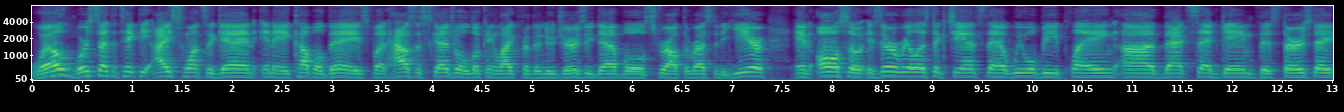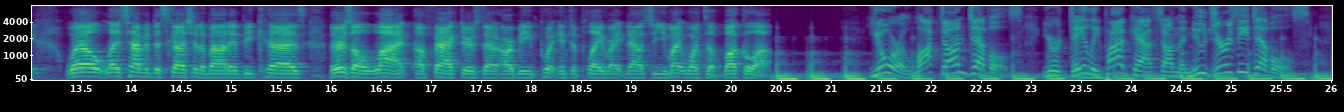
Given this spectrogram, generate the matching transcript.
Well, we're set to take the ice once again in a couple days, but how's the schedule looking like for the New Jersey Devils throughout the rest of the year? And also, is there a realistic chance that we will be playing uh, that said game this Thursday? Well, let's have a discussion about it because there's a lot of factors that are being put into play right now, so you might want to buckle up. You're Locked On Devils, your daily podcast on the New Jersey Devils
